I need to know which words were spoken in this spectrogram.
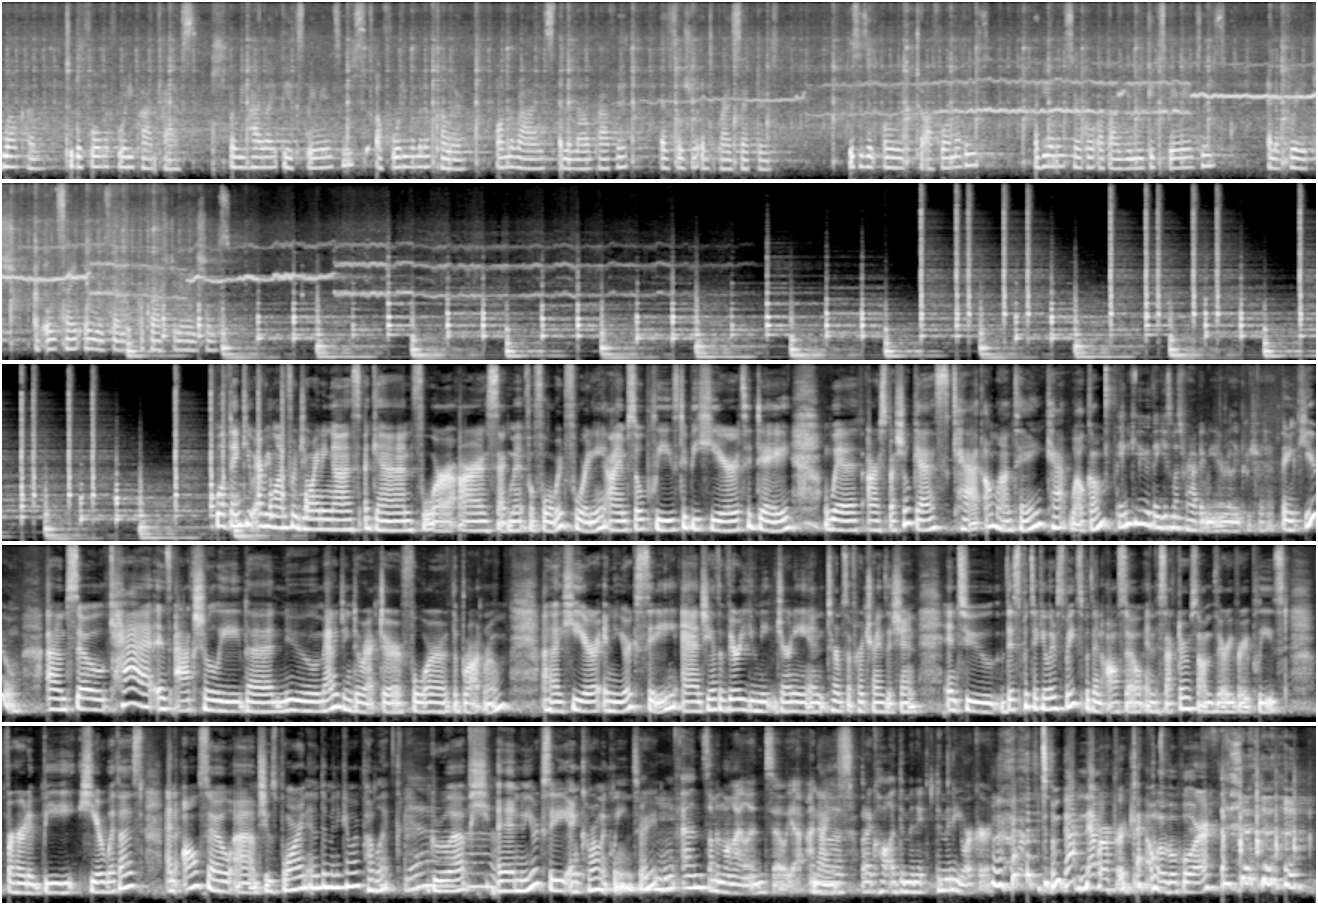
Welcome to the Forward 40 podcast, where we highlight the experiences of 40 women of color on the rise in the nonprofit and social enterprise sectors. This is an ode to our foremothers, a healing circle of our unique experiences, and a bridge of insight and wisdom across generations. You everyone for joining us again for our segment for Forward 40. I am so pleased to be here today with our special guest, Kat Almonte. Kat, welcome. Thank you. Thank you so much for having me. I really appreciate it. Thank you. Um, so, Kat is actually the new managing director for the Broad Room uh, here in New York City, and she has a very unique journey in terms of her transition into this particular space, but then also in the sector. So I'm very, very pleased for her to be here with us. And also, um, she was born in the Dominican Republic, Yeah. grew up in New York City and Corona, Queens, right? Mhm. And some in Long Island. So yeah, I'm Nice. a, what I call a Domini- Domini Yorker. I've never heard that one before.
